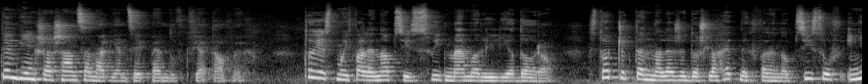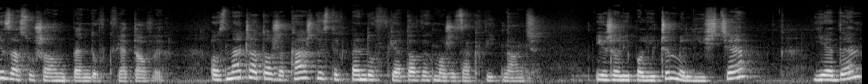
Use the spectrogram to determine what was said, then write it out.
tym większa szansa na więcej pędów kwiatowych. To jest mój Phalaenopsis Sweet Memory Liodoro. Storczyk ten należy do szlachetnych Phalaenopsisów i nie zasusza on pędów kwiatowych. Oznacza to, że każdy z tych pędów kwiatowych może zakwitnąć. Jeżeli policzymy liście, jeden,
